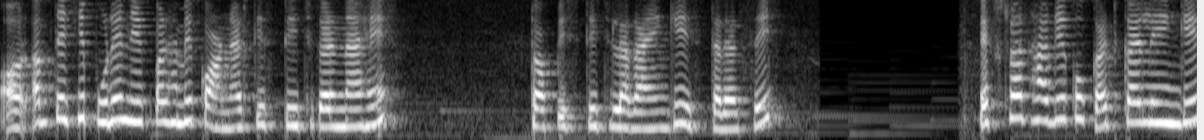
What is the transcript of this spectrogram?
और अब देखिए, पूरे नेक पर हमें कॉर्नर की स्टिच करना है। टॉप स्टिच लगाएँगे इस तरह से। एक्स्ट्रा धागे को कट कर लेंगे।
